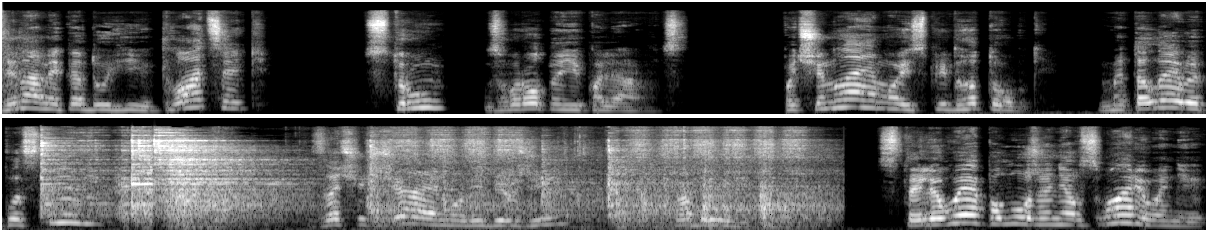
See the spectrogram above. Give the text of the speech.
Динаміка дуги 20, струм зворотної полярності. Починаємо із підготовки. Металеві пластини зачищаємо від іржі та бруду. Стильове положення в зварюванні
